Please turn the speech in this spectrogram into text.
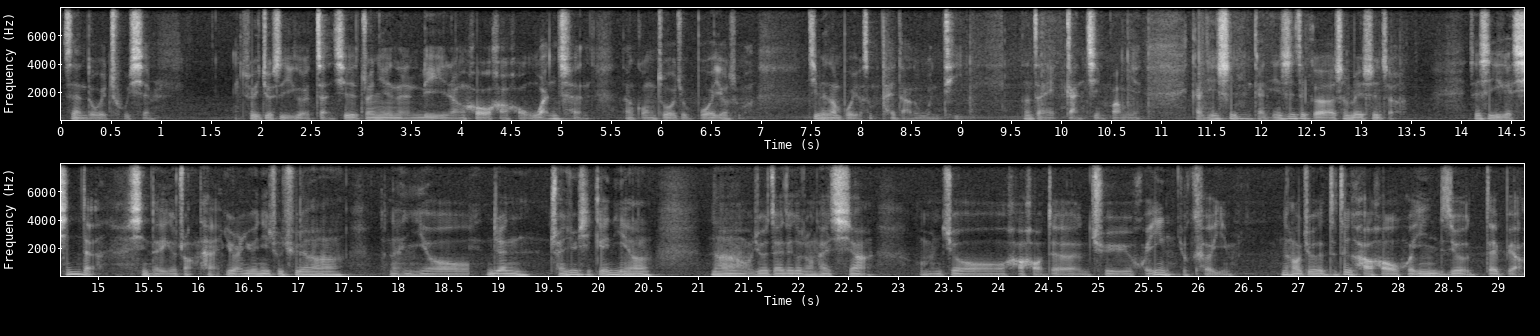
自然都会出现。所以就是一个展现专业能力，然后好好完成，那工作就不会有什么，基本上不会有什么太大的问题。那在感情方面，感情是感情是这个圣杯侍者，这是一个新的。新的一个状态，有人约你出去啊，可能有人传讯息给你啊，那我就在这个状态下，我们就好好的去回应就可以。那我觉得这个好好回应就代表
